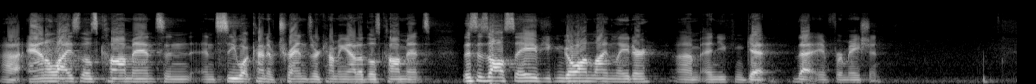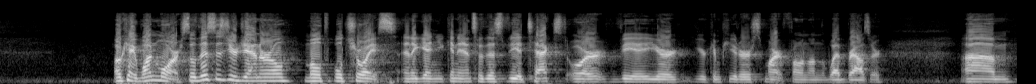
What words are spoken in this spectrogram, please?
uh, analyze those comments and, and see what kind of trends are coming out of those comments, this is all saved. You can go online later um, and you can get that information. Okay, one more. So this is your general multiple choice. And again, you can answer this via text or via your, your computer, smartphone on the web browser. Um,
